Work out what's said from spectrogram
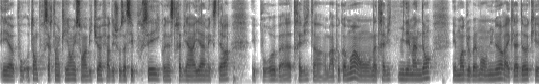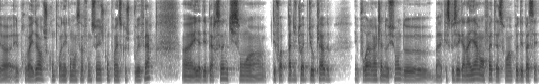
Et euh, pour autant pour certains clients, ils sont habitués à faire des choses assez poussées, ils connaissent très bien IAM, etc. Et pour eux, bah très vite, hein, bah, un peu comme moi, on a très vite mis les mains dedans. Et moi, globalement, en une heure avec la doc et, euh, et le provider, je comprenais comment ça fonctionnait, je comprenais ce que je pouvais faire. Euh, et il y a des personnes qui sont euh, des fois pas du tout habituées au cloud. Et pour elles, rien que la notion de bah, qu'est-ce que c'est qu'un IAM, en fait, elles sont un peu dépassées.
